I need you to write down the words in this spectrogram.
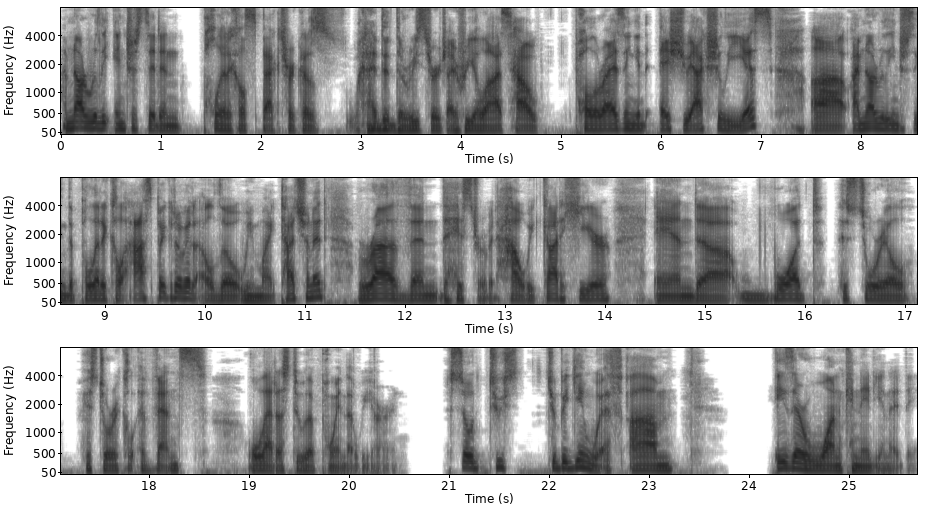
I'm not really interested in political spectra because when I did the research, I realized how polarizing an issue actually is. Uh, I'm not really interested in the political aspect of it, although we might touch on it, rather than the history of it, how we got here, and uh, what historical historical events led us to the point that we are in. So to to begin with, um, is there one Canadian identity?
